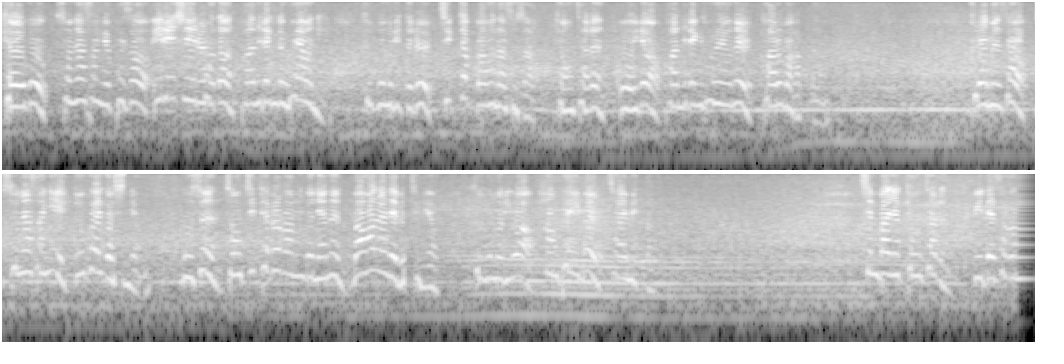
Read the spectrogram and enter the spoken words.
결국 손야상 옆에서 1인 시위를 하던 반일행동 회원이 극우 무리들을 직접 막아 나서자 경찰은 오히려 반일행동 회원을 가로막았다. 그러면서 손야상이 누구의 것이냐 무슨 정치 테러라는 거냐는 망언을 내뱉으며 극우 무리와 한패임을 자임했다. 친반역 경찰은 비대사관을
